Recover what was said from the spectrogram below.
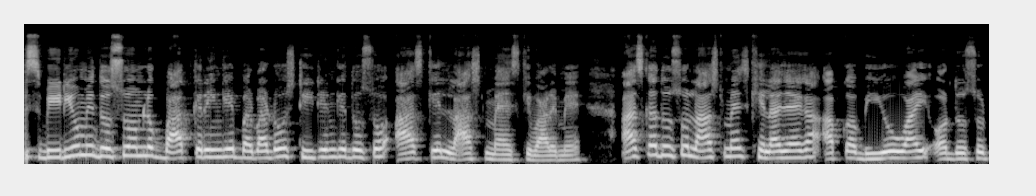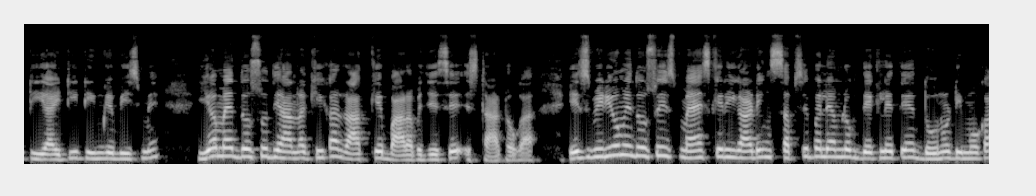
इस वीडियो में दोस्तों हम लोग बात करेंगे बर्बाडोस टी टेन के दोस्तों आज के लास्ट मैच के बारे में। आज का दोस्तों लास्ट मैच खेला जाएगा आपका वी वाई और दोस्तों टीआईटी टीम के बीच में। यह मैच दोस्तों ध्यान रखिएगा, रात के 12 बजे से स्टार्ट होगा। इस वीडियो में दोस्तों इस मैच के रिगार्डिंग सबसे पहले हम लोग देख लेते हैं दोनों टीमों का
